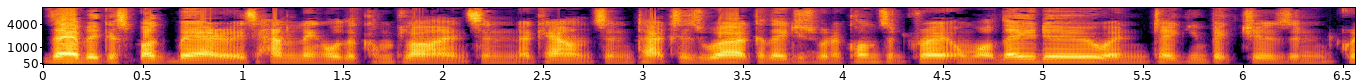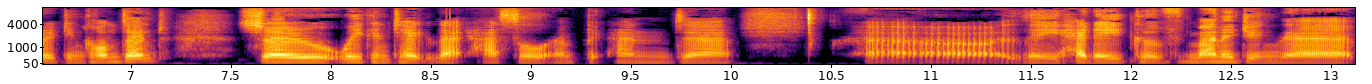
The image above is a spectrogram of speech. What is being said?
their biggest bugbear is handling all the compliance and accounts and taxes work. They just want to concentrate on what they do and taking pictures and creating content. So we can take that hassle and, and, uh, uh, the headache of managing their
